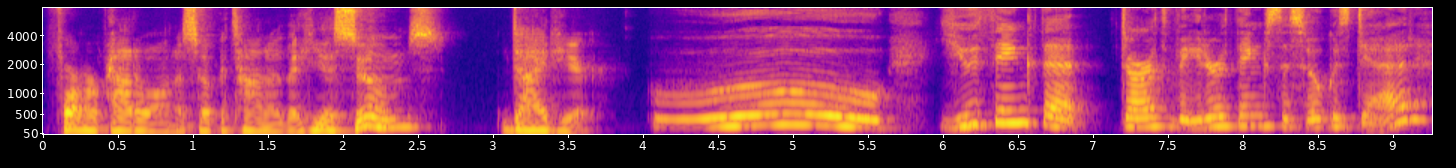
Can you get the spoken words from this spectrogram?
former Padawan Ahsoka Tano that he assumes died here? Ooh, you think that Darth Vader thinks Ahsoka's dead?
